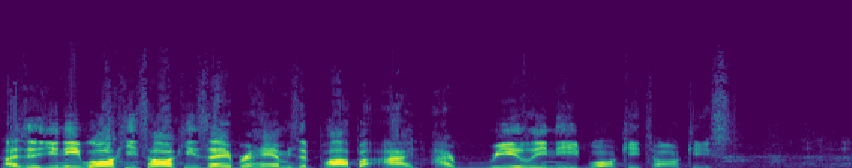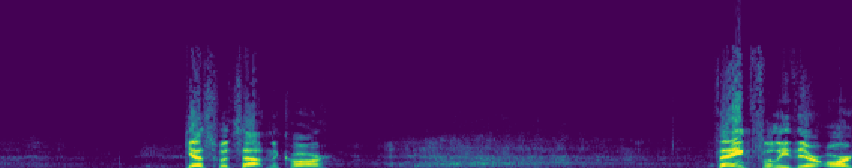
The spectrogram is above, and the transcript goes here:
I said, You need walkie talkies, Abraham? He said, Papa, I, I really need walkie talkies. Guess what's out in the car? Thankfully, there are,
